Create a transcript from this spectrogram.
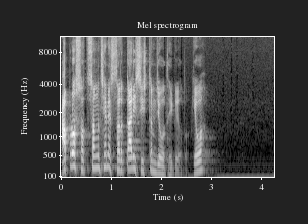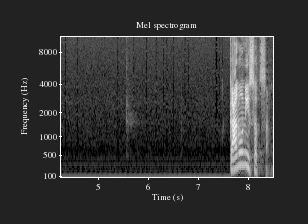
આપણો સત્સંગ છે ને સરકારી સિસ્ટમ જેવો થઈ ગયો હતો. કેવો? કાનૂની સત્સંગ.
